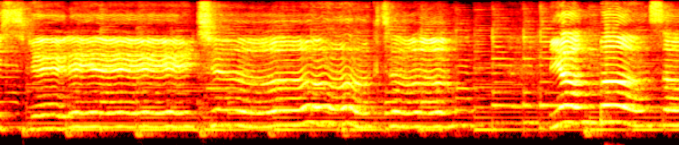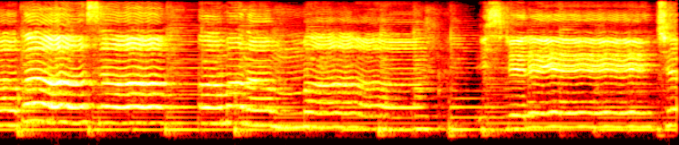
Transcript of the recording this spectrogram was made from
iskeleye çıktım. Yan basa basa aman aman. İskeleye çıktım.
